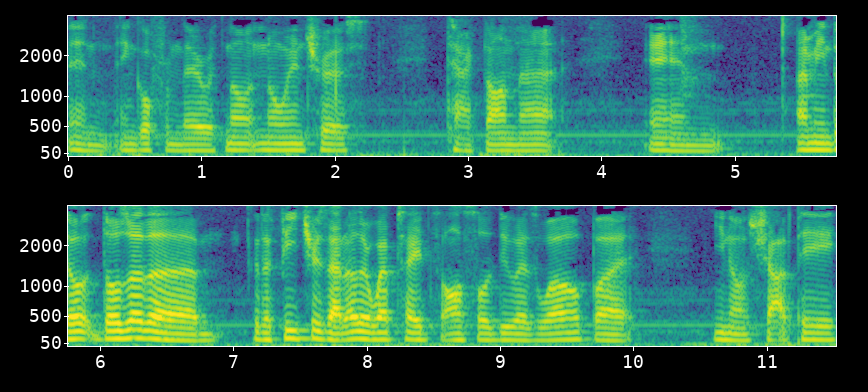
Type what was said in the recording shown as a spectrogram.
and and go from there with no no interest tacked on that and i mean th- those are the the features that other websites also do as well but you know ShopPay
